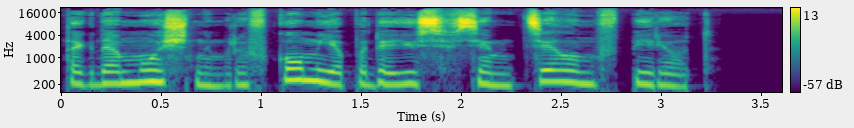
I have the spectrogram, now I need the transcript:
Тогда мощным рывком я подаюсь всем телом вперед.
